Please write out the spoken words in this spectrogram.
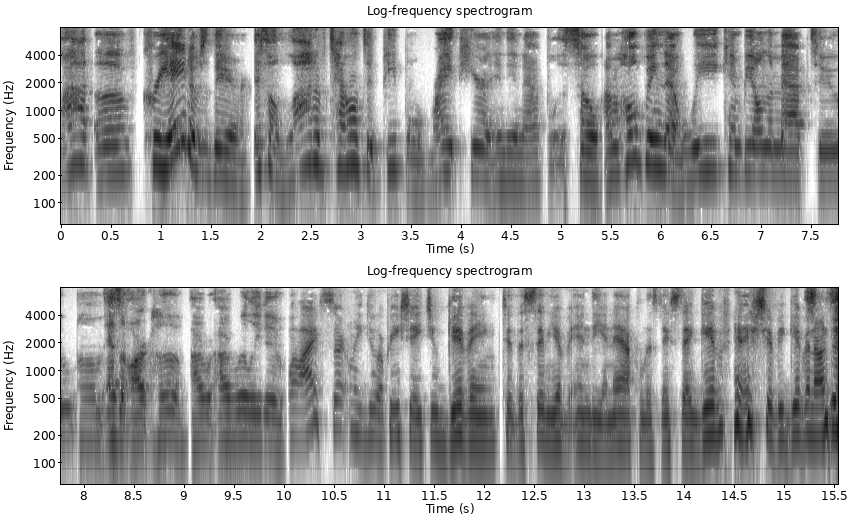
lot of creatives there. It's a lot of talented people right here in Indianapolis. So I'm hoping that we can be on the map too um, as an art hub. I, I really do. Well, I certainly do appreciate you giving to the city of Indianapolis. They say give and it should be given you.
